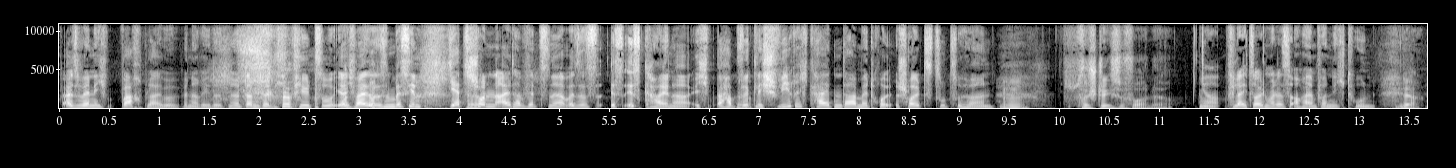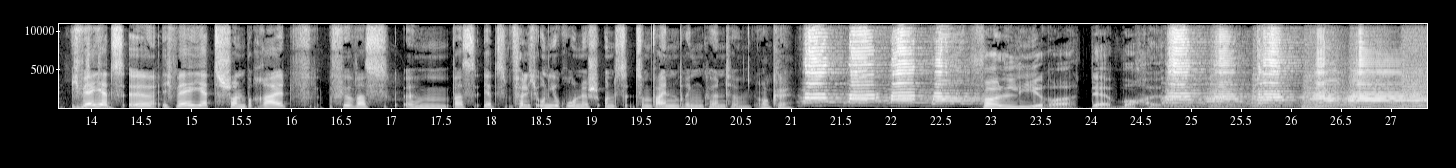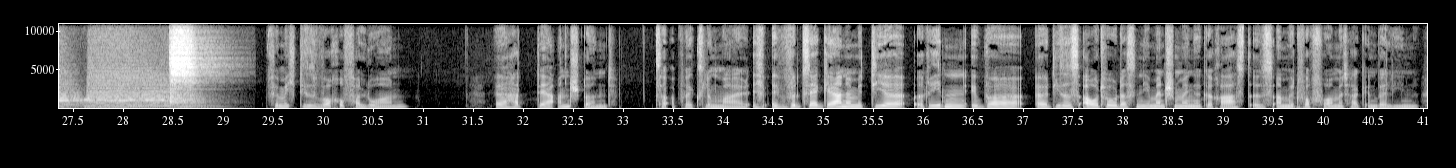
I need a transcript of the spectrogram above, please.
also wenn ich wach bleibe, wenn er redet, ne, dann werde ich viel zu. Ja, ich weiß, es ist ein bisschen jetzt schon ein alter Witz, ne, es ist, es ist keiner. Ich habe wirklich Schwierigkeiten damit, Hol- Scholz zuzuhören. Verstehe ich sofort, ja. Ja, vielleicht sollten wir das auch einfach nicht tun. ja Ich wäre jetzt, äh, ich wäre jetzt schon bereit für was, ähm, was jetzt völlig unironisch uns zum Weinen bringen könnte. Okay. Verlierer der Woche. Für mich diese Woche verloren äh, hat der Anstand zur Abwechslung mal. Ich, ich würde sehr gerne mit dir reden über äh, dieses Auto, das in die Menschenmenge gerast ist am Mittwochvormittag in Berlin.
